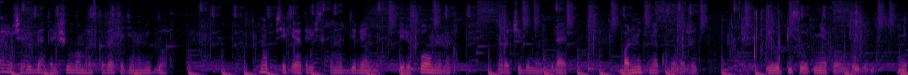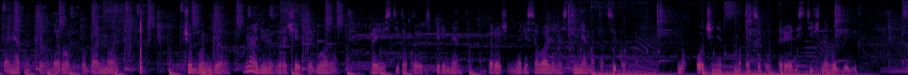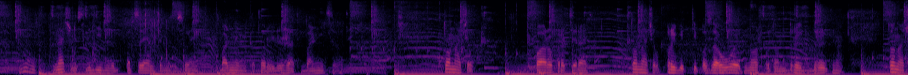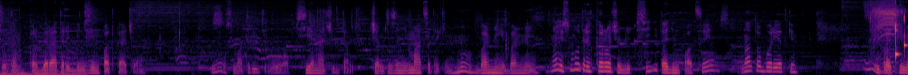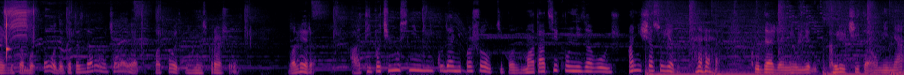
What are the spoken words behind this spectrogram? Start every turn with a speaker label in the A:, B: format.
A: Короче, ребята, решил вам рассказать один анекдот. Ну, в психиатрическом отделении переполнено. Врачи думают, блядь, больных некуда ложить. И выписывать некого бы. Непонятно, кто здоров, кто больной. Что будем делать? Ну, один из врачей предложил провести такой эксперимент. Короче, нарисовали на стене мотоцикл. Ну, очень этот мотоцикл реалистично выглядит. Ну, начали следить за пациентами, за своими больными, которые лежат в больнице в этой. Кто начал фару протирать, кто начал прыгать, типа заводит ножку, там дрык-дрык, ну. кто начал там в карбюраторе бензин подкачивал. Ну, смотрите, вот, все начали там чем-то заниматься таким, ну, больные, больные. Ну и смотрят, короче, сидит один пациент на табуретке, ну, врачи между собой. О, так это здоровый человек. Подходит к нему и спрашивает. Валера, а ты почему с ним никуда не пошел? Типа, мотоцикл не заводишь? Они сейчас уедут. Куда же они уедут? Ключи-то у меня.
